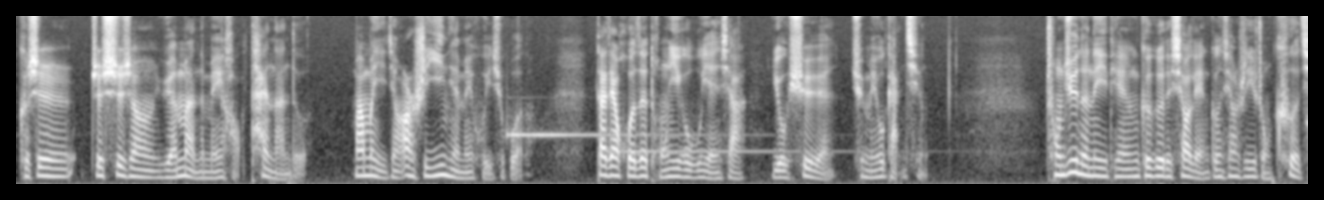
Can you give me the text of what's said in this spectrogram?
可是这世上圆满的美好太难得妈妈已经二十一年没回去过了。大家活在同一个屋檐下，有血缘却没有感情。重聚的那一天，哥哥的笑脸更像是一种客气。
